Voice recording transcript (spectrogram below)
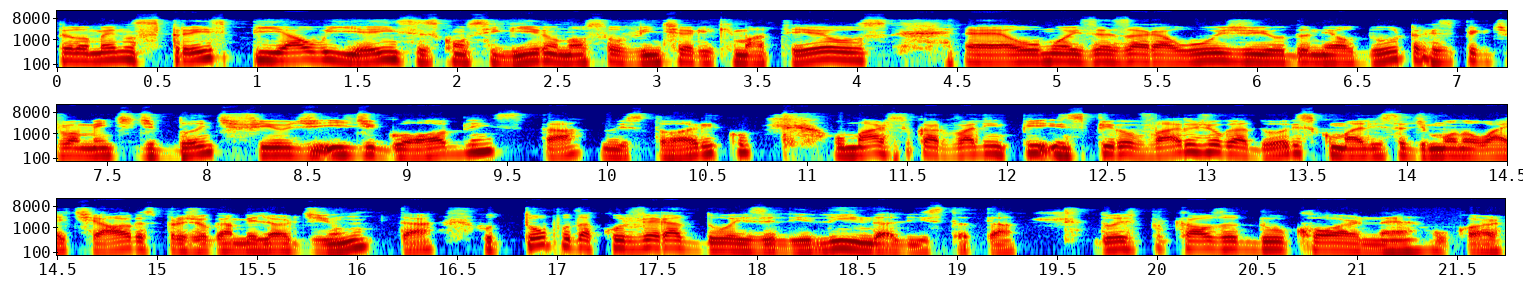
Pelo menos três piauienses conseguiram. Nosso ouvinte Eric Mateus, é, o Moisés Araújo e o Daniel Dutra, respectivamente de Bluntfield e de Goblins, tá? No histórico. O Márcio Carvalho inspirou vários jogadores com uma lista de Mono White Auras para jogar melhor de um, tá? O topo da curva era dois ali, linda a lista, tá? Dois por causa do core, né? O core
